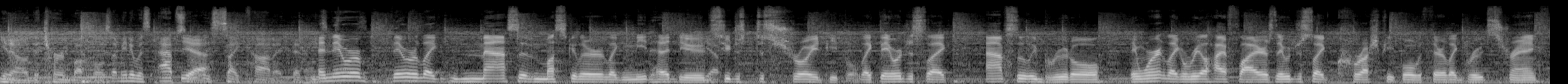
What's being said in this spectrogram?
you know, the turnbuckles. I mean, it was absolutely Yeah. psychotic. That these And they were they were like massive, muscular, like meathead dudes Yep. who just destroyed people. Like they were just like absolutely brutal. They weren't like real high flyers. They would just like crush people with their like brute strength.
